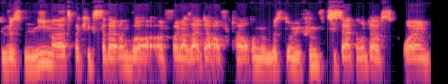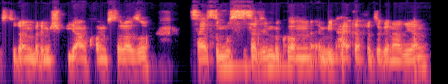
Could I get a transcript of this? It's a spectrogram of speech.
Du wirst niemals bei Kickstarter irgendwo auf einer Seite auftauchen. Du wirst irgendwie 50 Seiten runterscrollen, bis du dann bei dem Spiel ankommst oder so. Das heißt, du musst es halt hinbekommen, irgendwie einen Hype dafür zu generieren.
